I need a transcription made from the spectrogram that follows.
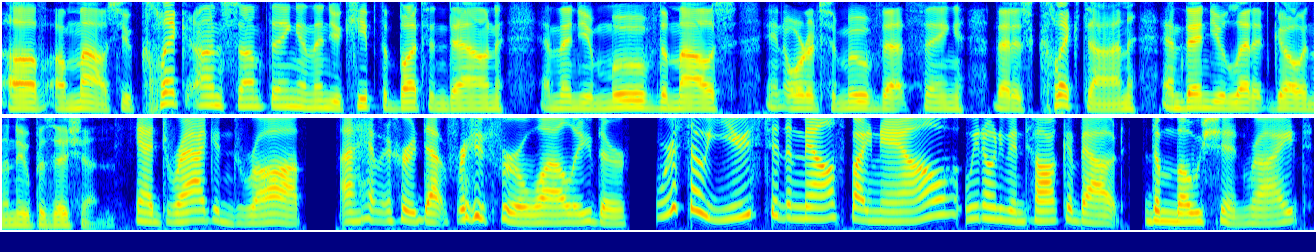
of a mouse. You click on something and then you keep the button down and then you move the mouse in order to move that thing that is clicked on and then you let it go in the new position. Yeah, drag and drop. I haven't heard that phrase for a while either. We're so used to the mouse by now, we don't even talk about the motion, right?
